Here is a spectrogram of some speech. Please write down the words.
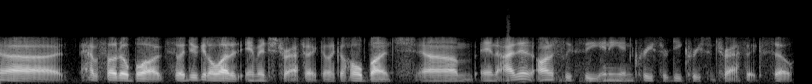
uh, have a photo blog, so I do get a lot of image traffic, like a whole bunch. Um, and I didn't honestly see any increase or decrease in traffic, so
